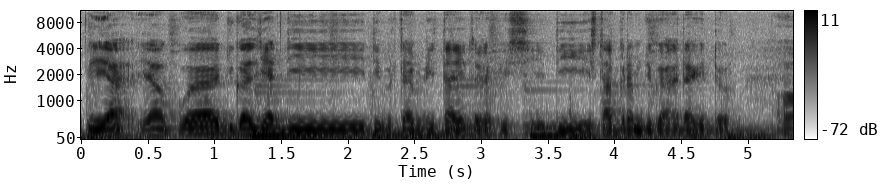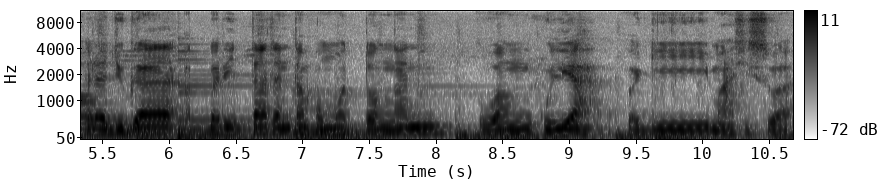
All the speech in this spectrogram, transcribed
Iya, ya gue juga lihat di di berita-berita di televisi, di Instagram juga ada gitu. Ada juga berita tentang pemotongan uang kuliah bagi mahasiswa.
